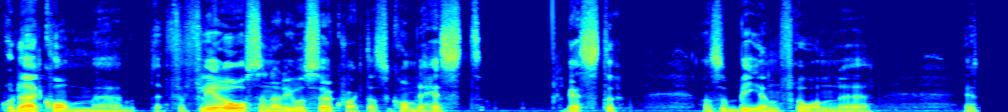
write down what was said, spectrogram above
Och där kom, eh, för flera år sedan när det gjordes sökschaktar så kom det hästrester. Alltså ben från eh, ett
